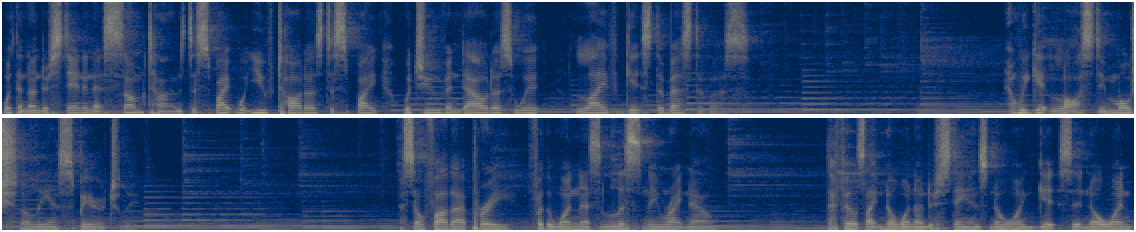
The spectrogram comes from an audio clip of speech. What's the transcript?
with an understanding that sometimes, despite what you've taught us, despite what you've endowed us with, life gets the best of us. And we get lost emotionally and spiritually. And so, Father, I pray for the one that's listening right now that feels like no one understands, no one gets it, no one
